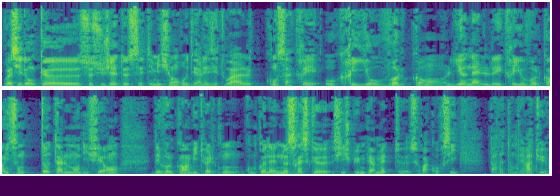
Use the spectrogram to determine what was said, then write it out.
Voici donc euh, ce sujet de cette émission En route vers les étoiles consacrée aux cryovolcans. Lionel, les cryovolcans, ils sont totalement différents des volcans habituels qu'on connaît, ne serait-ce que, si je puis me permettre euh, ce raccourci, par la température.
